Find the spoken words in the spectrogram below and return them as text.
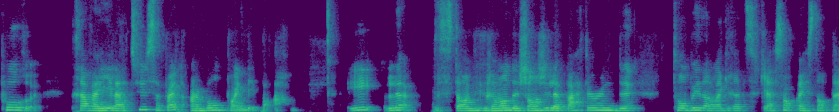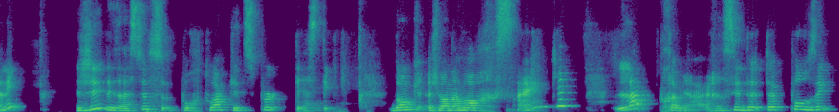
pour travailler là-dessus. Ça peut être un bon point de départ. Et là, si tu as envie vraiment de changer le pattern de tomber dans la gratification instantanée, j'ai des astuces pour toi que tu peux tester. Donc, je vais en avoir cinq. La première, c'est de te poser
